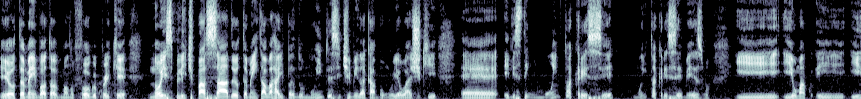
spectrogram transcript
Eu também boto a mão no fogo, porque no split passado eu também estava hypando muito esse time da Kabum e eu acho que é, eles têm muito a crescer, muito a crescer mesmo. E, e, uma, e, e,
